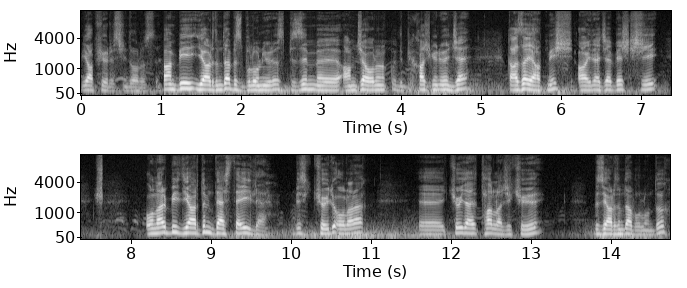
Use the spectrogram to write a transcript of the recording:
yapıyoruz şimdi doğrusu. Tam bir yardımda biz bulunuyoruz. Bizim e, amca oğlum birkaç gün önce kaza yapmış. Ailece beş kişi onlar bir yardım desteğiyle biz köylü olarak e, köyde Tarlacı köyü biz yardımda bulunduk.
